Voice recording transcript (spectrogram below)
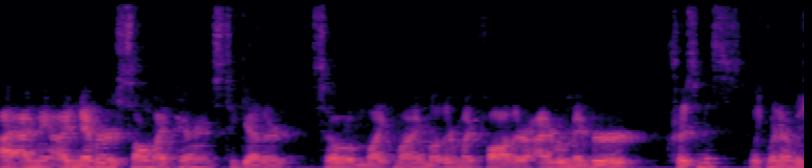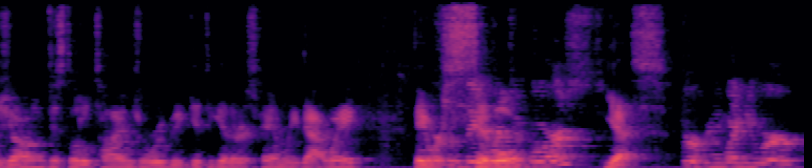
I, I mean, I never saw my parents together. So, like my mother and my father, I remember Christmas, like when I was young, just little times where we would get together as family that way. They were so civil. Were divorced. Yes. From when you were.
